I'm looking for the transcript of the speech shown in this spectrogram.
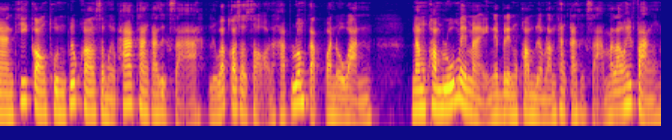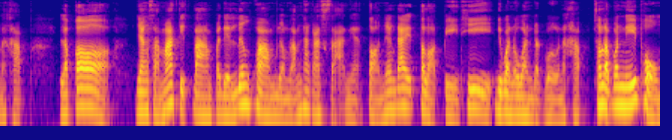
งานที่กองทุนเพื่อความเสมอภาคทางการศึกษา หรือว่ากสศนะครับ ร่วมกับวันโอวันนำความรู้ใหม่ๆ ในประเด็นความเหลื่อมล้ำทางการศึกษามาเล่าให้ฟังนะครับ แล้วก็ยังสามารถติดตามประเด็นเรื่องความเหลื่อมล้ำทางการศึกษาเนี่ยต่อเนื่องได้ตลอดปีที่ d 1 0 1 w o r l d นะครับสำหรับวันนี้ผม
